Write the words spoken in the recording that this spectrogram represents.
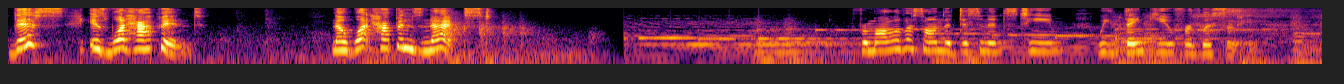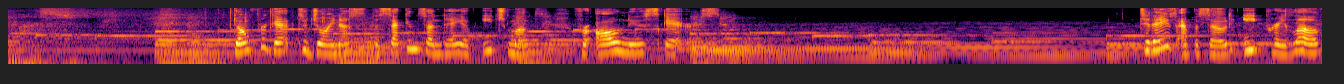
This is what happened. Now, what happens next? From all of us on the Dissonance team, we thank you for listening. Don't forget to join us the second Sunday of each month for all new scares. Today's episode, Eat, Prey, Love,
